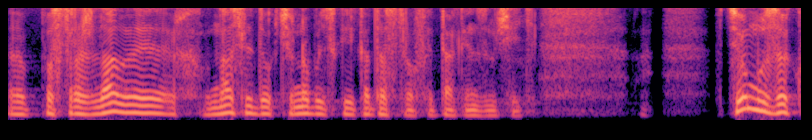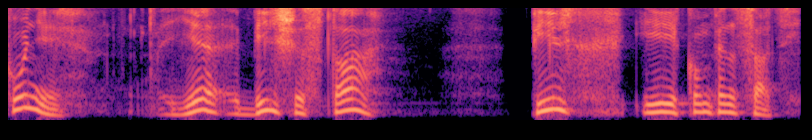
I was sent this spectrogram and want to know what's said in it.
е, постраждалих внаслідок Чорнобильської катастрофи, так він звучить. В цьому законі є більше ста пільг і компенсацій.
